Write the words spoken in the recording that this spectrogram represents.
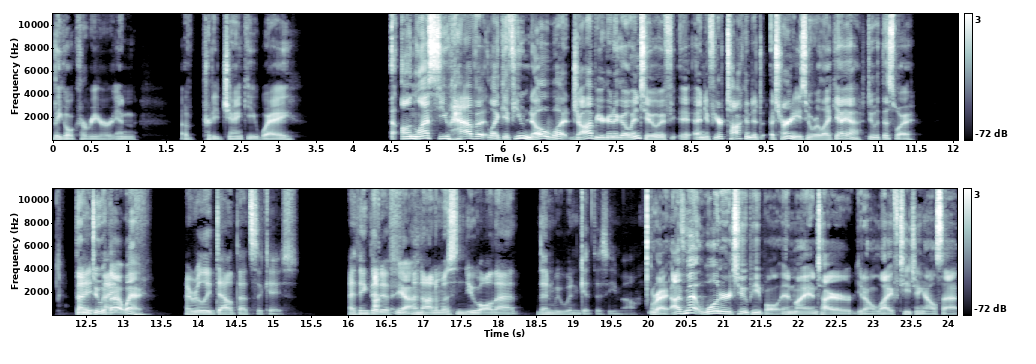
legal career in a pretty janky way. Unless you have it like if you know what job you're going to go into if and if you're talking to attorneys who are like, "Yeah, yeah, do it this way." Then I- do it I- that way. I really doubt that's the case. I think that Uh, if yeah. Anonymous knew all that, then we wouldn't get this email. Right. I've met one or two people in my entire, you know, life teaching LSAT.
